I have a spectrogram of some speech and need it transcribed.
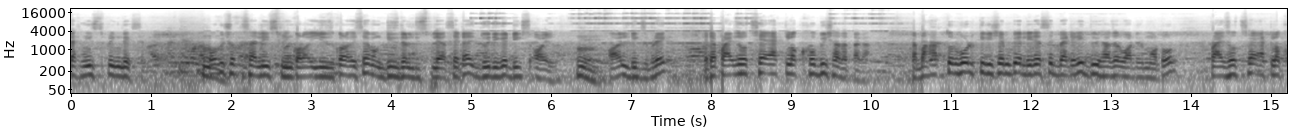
দেখেন স্প্রিং দেখছেন। খুবই শক্তিশালী স্প্রিং করা ইউজ করা হয়েছে এবং ডিজিটাল ডিসপ্লে আছে এটা দুই দিকে disc oil oil disc brake এটা প্রাইস হচ্ছে এক লক্ষ বিশ হাজার টাকা। বাহাত্তর ভোল্ট তিরিশ এমপিয়ার লিডারশিপ ব্যাটারি দুই হাজার ওয়াটের মোটর প্রাইস হচ্ছে এক লক্ষ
